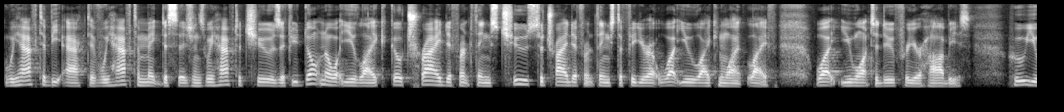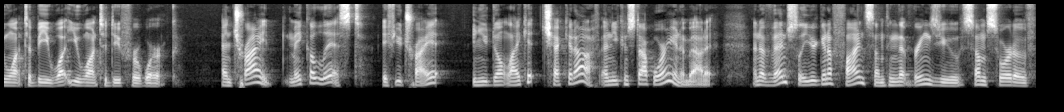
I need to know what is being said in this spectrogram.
We have to be active. We have to make decisions. We have to choose. If you don't know what you like, go try different things. Choose to try different things to figure out what you like in life, what you want to do for your hobbies, who you want to be, what you want to do for work. And try, make a list. If you try it and you don't like it, check it off and you can stop worrying about it. And eventually you're going to find something that brings you some sort of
